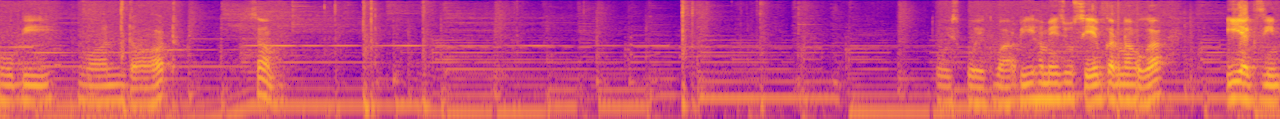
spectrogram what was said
O B one dot तो इसको एक बार भी हमें जो सेव करना होगा E X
